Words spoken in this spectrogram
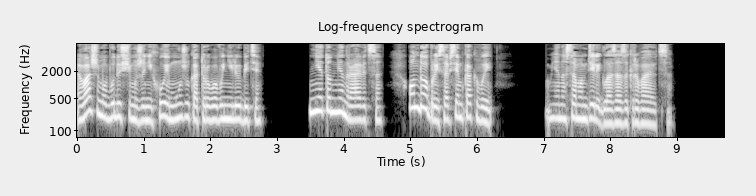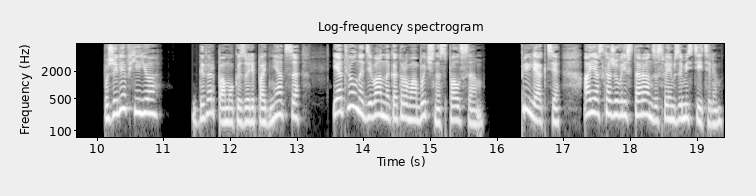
Вашему будущему жениху и мужу, которого вы не любите. Нет, он мне нравится. Он добрый, совсем как вы. У меня на самом деле глаза закрываются. Пожалев ее, Девер помог Изоре подняться и отвел на диван, на котором обычно спал сам. «Прилягте, а я схожу в ресторан за своим заместителем.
